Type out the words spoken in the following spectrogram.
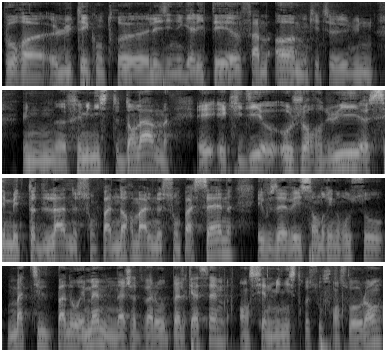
pour euh, lutter contre les inégalités euh, femmes-hommes, qui est une une féministe dans l'âme, et, qui dit aujourd'hui ces méthodes-là ne sont pas normales, ne sont pas saines. Et vous avez Sandrine Rousseau, Mathilde Panot et même Najat Vallaud-Belkacem, ancienne ministre sous François Hollande,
